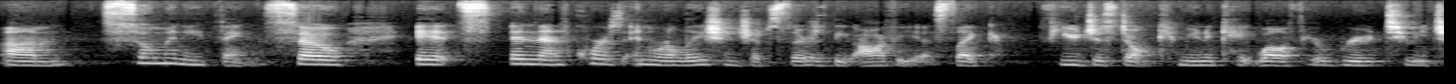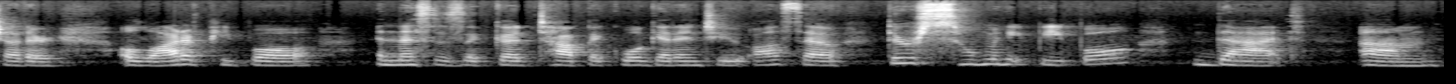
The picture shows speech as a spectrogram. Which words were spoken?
Um, so many things. So it's and then of course in relationships there's the obvious. Like if you just don't communicate well if you're rude to each other a lot of people and this is a good topic we'll get into also, there are so many people that um,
